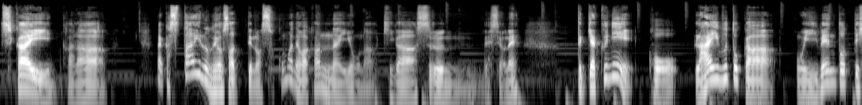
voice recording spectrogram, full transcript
近いから、なんかスタイルの良さっていうのはそこまでわかんないような気がするんですよね。で、逆に、こう、ライブとか、もうイベントって引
